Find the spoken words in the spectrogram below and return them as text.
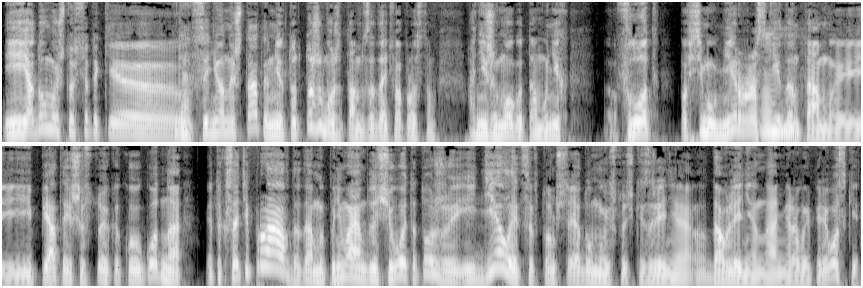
И я думаю, что все-таки э, да. Соединенные Штаты, нет, тут тоже можно там задать вопрос, там, они же могут, там, у них флот по всему миру раскидан, угу. там, и пятый, и шестой, и какой угодно. Это, кстати, правда, да, мы понимаем, для чего это тоже и делается, в том числе, я думаю, с точки зрения давления на мировые перевозки.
